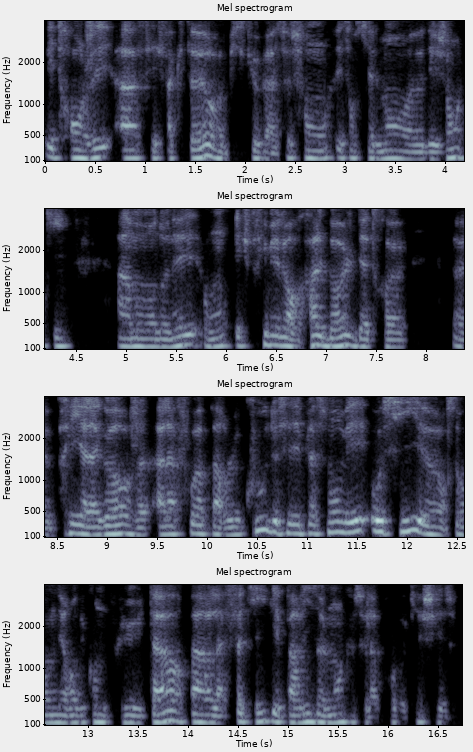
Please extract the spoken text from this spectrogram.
étrangers à ces facteurs, puisque bah, ce sont essentiellement euh, des gens qui, à un moment donné, ont exprimé leur ras-le-bol d'être euh, pris à la gorge à la fois par le coût de ces déplacements, mais aussi, euh, on s'en est rendu compte plus tard, par la fatigue et par l'isolement que cela provoquait chez eux.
